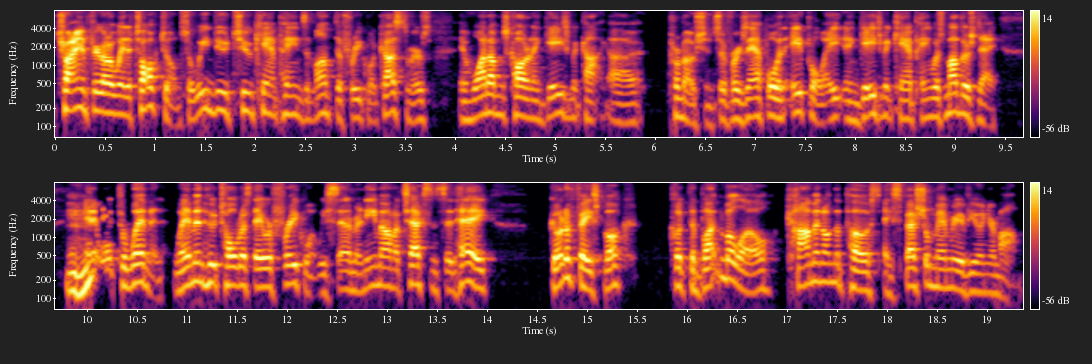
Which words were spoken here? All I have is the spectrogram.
try and figure out a way to talk to them. So, we do two campaigns a month to frequent customers, and one of them is called an engagement uh, promotion. So, for example, in April, eight engagement campaign was Mother's Day, mm-hmm. and it went to women, women who told us they were frequent. We sent them an email and a text and said, Hey, go to Facebook, click the button below, comment on the post, a special memory of you and your mom.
